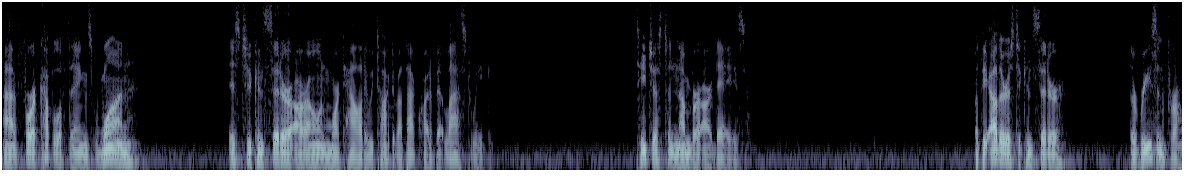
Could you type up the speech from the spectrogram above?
uh, for a couple of things. One is to consider our own mortality. We talked about that quite a bit last week. Teach us to number our days. But the other is to consider the reason for our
